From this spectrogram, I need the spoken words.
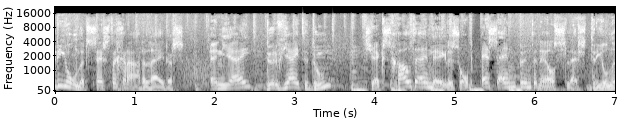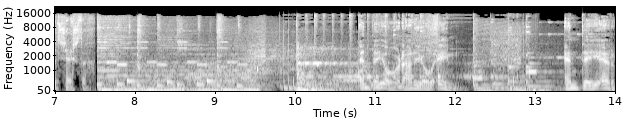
360 graden leiders. En jij? Durf jij te doen? Check Schouten en Nelis op sn.nl slash 360. NPO Radio 1. NTR.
